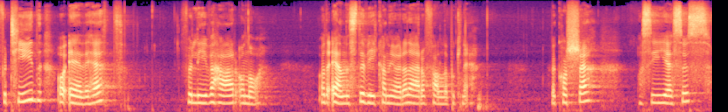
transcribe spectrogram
For tid og evighet for livet her og nå. Og det eneste vi kan gjøre, det er å falle på kne ved korset og si, 'Jesus,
